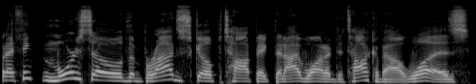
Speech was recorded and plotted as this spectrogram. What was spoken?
But I think more so the broad scope topic that I wanted to talk about was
